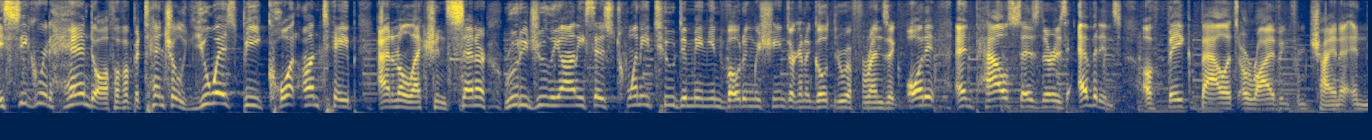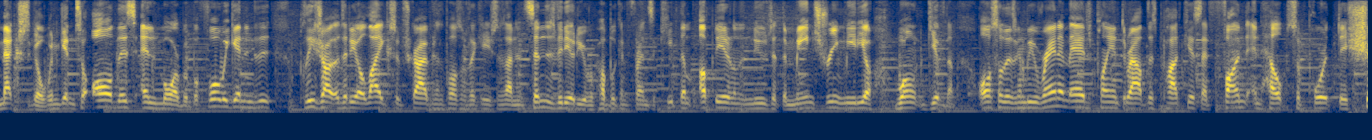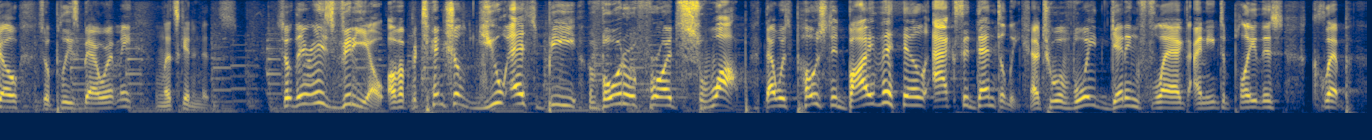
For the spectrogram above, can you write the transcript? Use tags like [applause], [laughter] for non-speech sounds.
A secret handoff of a potential USB caught on tape at an election center. Rudy Giuliani says 22 Dominion voting machines are going to go through a forensic audit. And Powell says there is evidence of fake ballots arriving from China and Mexico. We're going to get into all this and more. But before we get into it, please drop the video like, subscribe, turn the post notifications on, and send this video to your Republican friends to keep them updated on the news that the mainstream media won't give them. Also, there's going to be random ads playing throughout this podcast that fund and help support this show. So please bear with me and let's get into this. So there is video of a potential USB voter fraud swap that was posted by The Hill accidentally. Now, to avoid getting flagged, I need to play this clip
